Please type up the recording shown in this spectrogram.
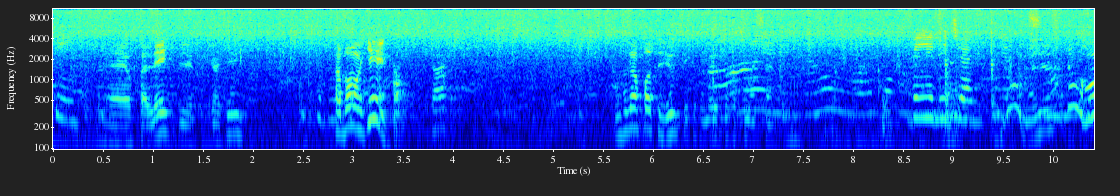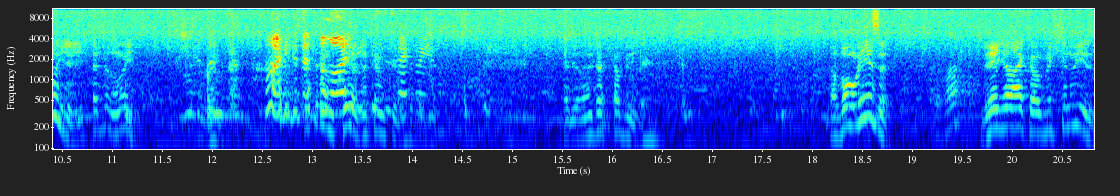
quente. É, eu falei que ia ficar aqui. Tá bom aqui? Tá. Vamos fazer uma foto junto aqui primeiro pra mais Vem ali, Diane. Não, mas eu tô longe, a gente tá de longe. Ai, tá tão longe tá que você com isso. Tá de longe vai ficar bonito. Tá bom, Isa? Veja lá que eu mexi no Isa.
